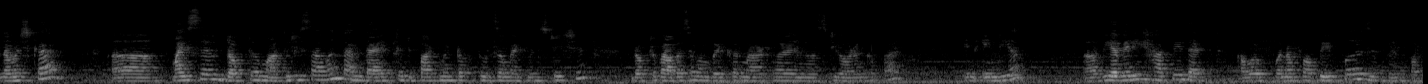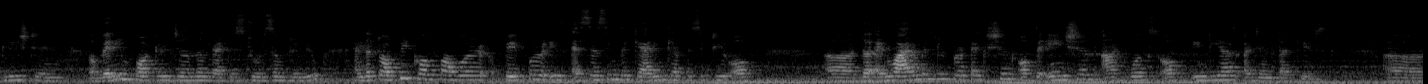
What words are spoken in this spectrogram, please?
Namaskar. Uh, myself, Dr. Madhuri Sawant. I'm Director, Department of Tourism Administration, Dr. Babasaheb Ambedkar Marathwada University, Aurangabad, in India. Uh, we are very happy that our one of our papers has been published in a very important journal that is Tourism Review. And the topic of our paper is assessing the carrying capacity of uh, the environmental protection of the ancient artworks of India's Ajanta caves. Uh,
